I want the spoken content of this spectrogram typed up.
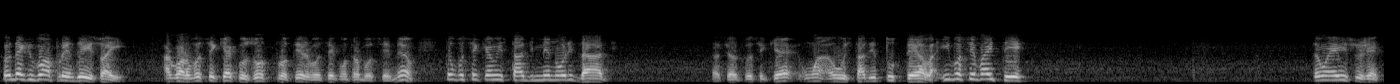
Quando é que vão aprender isso aí? Agora, você quer que os outros protejam você contra você mesmo? Então você quer um estado de menoridade. Tá certo? Você quer uma, um estado de tutela. E você vai ter. Então é isso, gente.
